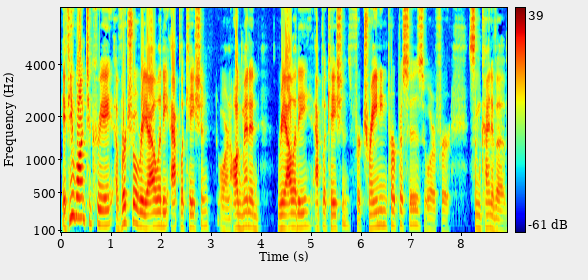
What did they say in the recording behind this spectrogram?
If you want to create a virtual reality application or an augmented reality application for training purposes or for some kind of a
